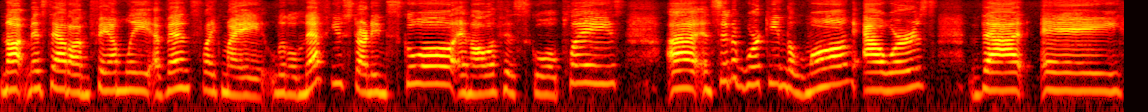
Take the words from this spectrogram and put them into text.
not miss out on family events like my little nephew starting school and all of his school plays. Uh, instead of working the long hours that a,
